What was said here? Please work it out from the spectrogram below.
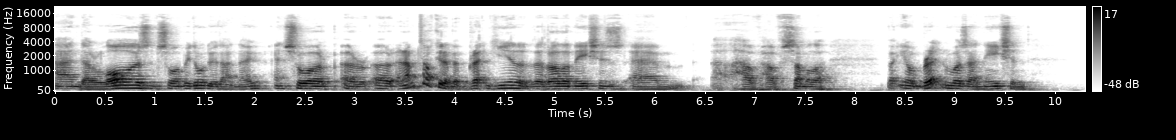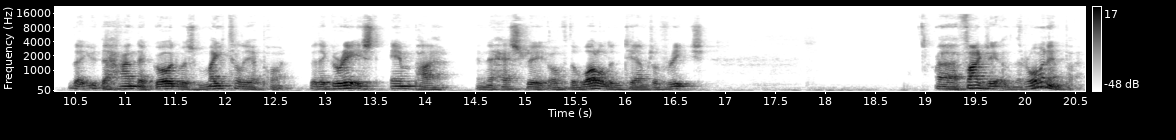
and our laws and so on. We don't do that now. And so our, our, our and I'm talking about Britain here, there are other nations um, have, have similar, but you know, Britain was a nation that the hand of God was mightily upon, with the greatest empire in the history of the world in terms of reach, uh, far greater than the Roman Empire.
